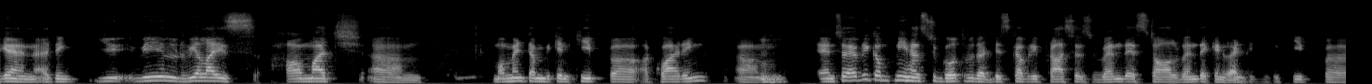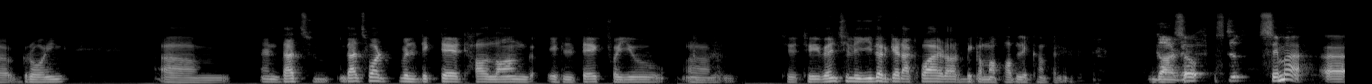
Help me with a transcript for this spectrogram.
Again, I think you we'll realize how much um, momentum we can keep uh, acquiring. Um, Mhm. And so every company has to go through that discovery process when they stall, when they can Right. continue to keep uh, growing. Um, and that's that's what will dictate how long it will take for you um, to, to eventually either get acquired or become a public company. got it So, So- Simha, uh,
